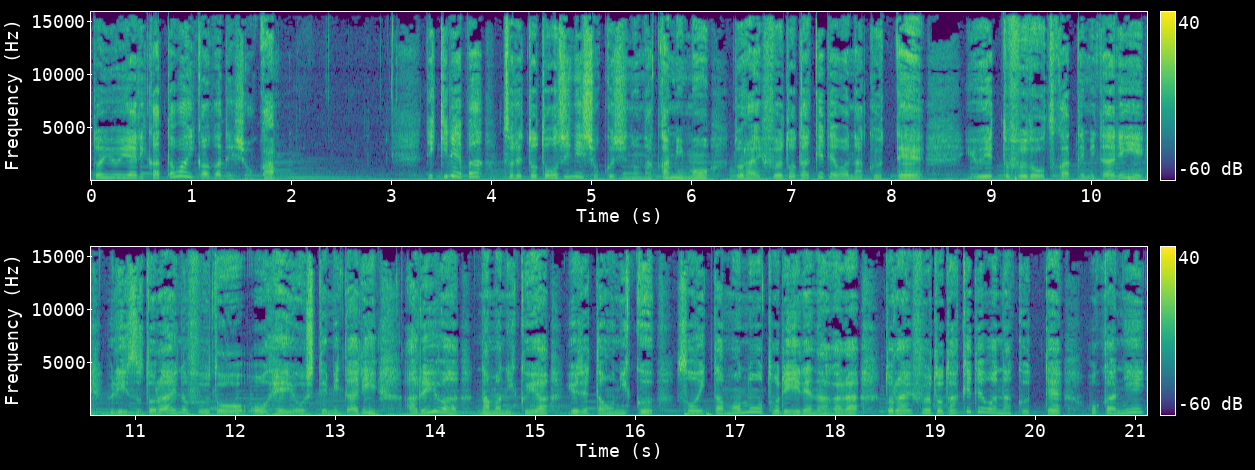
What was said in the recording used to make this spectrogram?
というやり方はいかがでしょうか。できればそれと同時に食事の中身もドライフードだけではなくてウェットフードを使ってみたりフリーズドライのフードを併用してみたりあるいは生肉や茹でたお肉そういったものを取り入れながらドライフードだけではなくって他に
